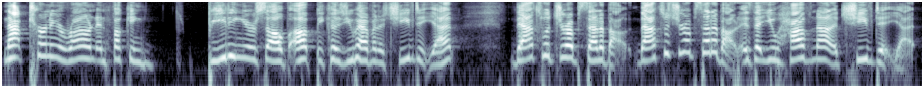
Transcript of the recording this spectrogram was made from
Not turning around and fucking beating yourself up because you haven't achieved it yet. That's what you're upset about. That's what you're upset about is that you have not achieved it yet.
